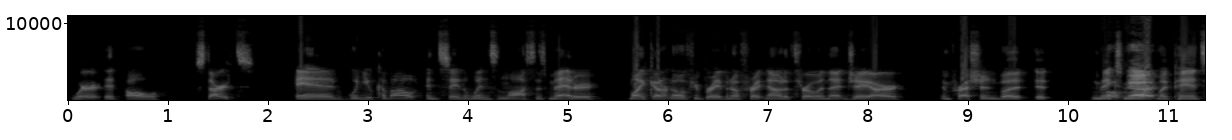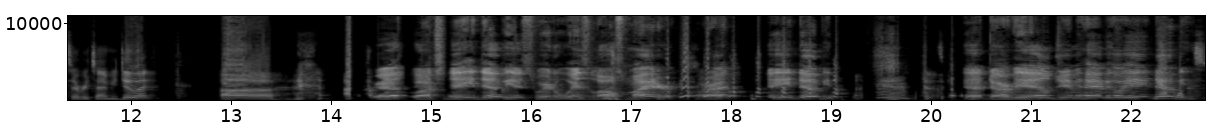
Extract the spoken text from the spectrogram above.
where it all starts. And when you come out and say the wins and losses matter, Mike, I don't know if you're brave enough right now to throw in that JR impression, but it makes Oh, me wet my pants every time you do it. Uh, well, watch the AEW. It's where the wins and loss matter. All right, AEW. but, Got Darby Allin, Jimmy Havoc. Oh, AEW. yeah, once,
